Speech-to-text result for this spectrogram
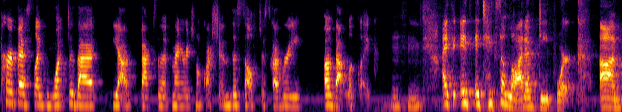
purpose? Like, what does that, yeah, back to the, my original question, the self discovery of that look like? Mm-hmm. I think it, it, takes a lot of deep work. Um,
